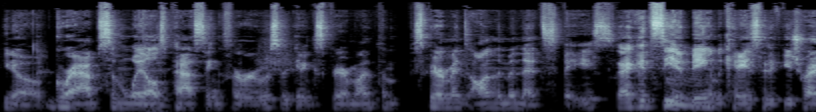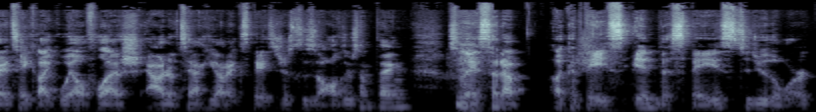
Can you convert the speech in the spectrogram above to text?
you know, grab some whales passing through so we can experiment them experiment on them in that space. I could see mm. it being mm. the case that if you try to take like whale flesh out of tachyonic space, it just dissolves or something. So they set up like a base in the space to do the work.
